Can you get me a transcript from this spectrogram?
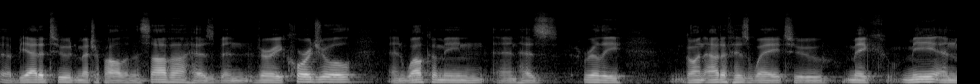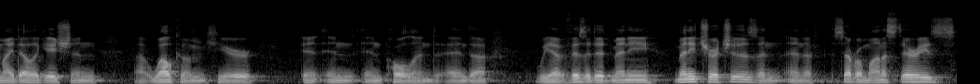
uh, Beatitude, Metropolitan Sava, has been very cordial and welcoming and has really gone out of his way to make me and my delegation uh, welcome here in, in, in Poland. And uh, we have visited many, many churches and, and uh, several monasteries.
